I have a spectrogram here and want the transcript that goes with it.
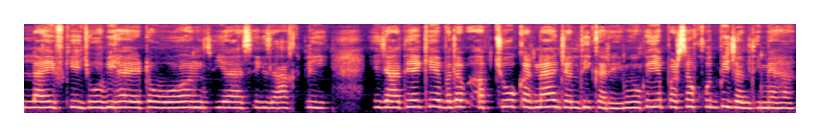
लाइफ की, जो भी है एटो वॉन्स या ऐसे एग्जैक्टली ये चाहते हैं कि मतलब अब जो करना है, जल्दी करें, क्योंकि ये पर्सन ख़ुद भी जल्दी में है।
